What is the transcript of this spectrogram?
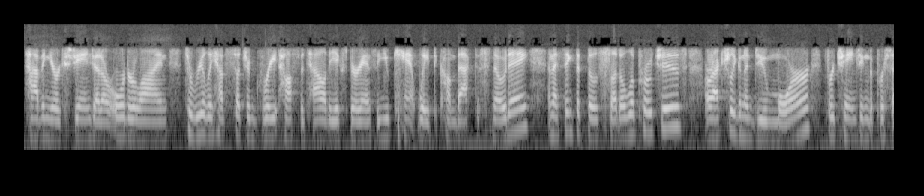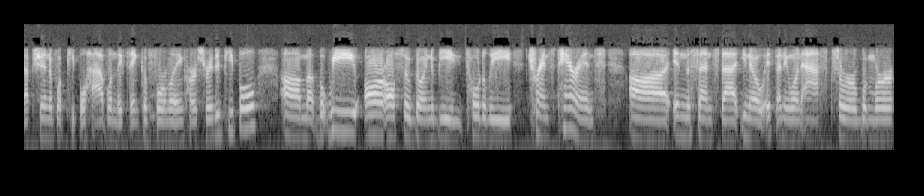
having your exchange at our order line to really have such a great hospitality experience that you can't wait to come back to snow day. And I think that those subtle approaches are actually going to do more for changing the perception of what people have when they think of formerly incarcerated people. Um, but we are also going to be totally transparent uh, in the sense that you know if anyone asks or when we're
